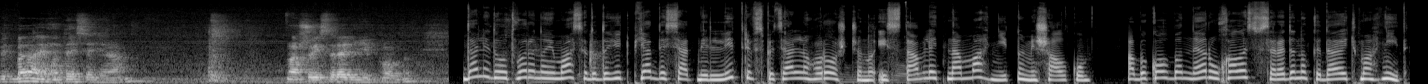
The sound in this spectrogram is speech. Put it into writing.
Відбираємо 10 грам нашої середньої проби. Далі до утвореної маси додають 50 мл спеціального розчину і ставлять на магнітну мішалку. Аби колба не рухалась, всередину кидають магніт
